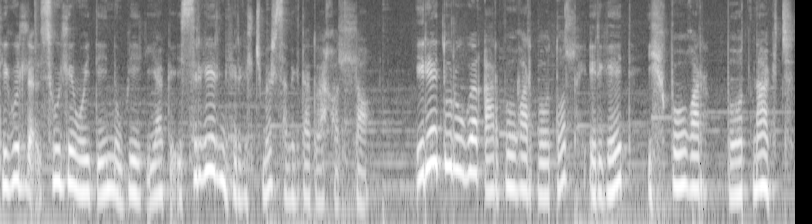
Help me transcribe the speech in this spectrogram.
Тэгвэл сүүлийн үед энэ үгийг яг эсэргээр нь хэрэгэлчмээр санагдаад байх боллоо. Ирээдүрүүгээ гар буугаар буудвал эргээд их буугаар буудна гэж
